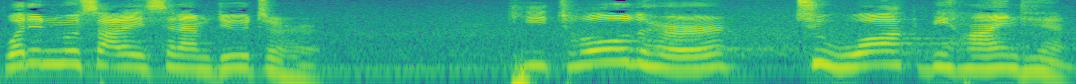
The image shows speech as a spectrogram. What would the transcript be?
What did Musa alayhi do to her? He told her to walk behind him.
